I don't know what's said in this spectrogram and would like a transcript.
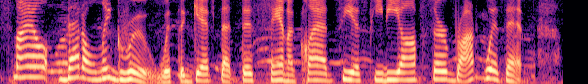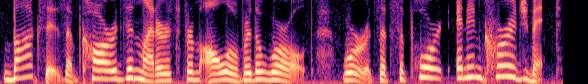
smile that only grew with the gift that this Santa clad CSPD officer brought with him boxes of cards and letters from all over the world, words of support and encouragement,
